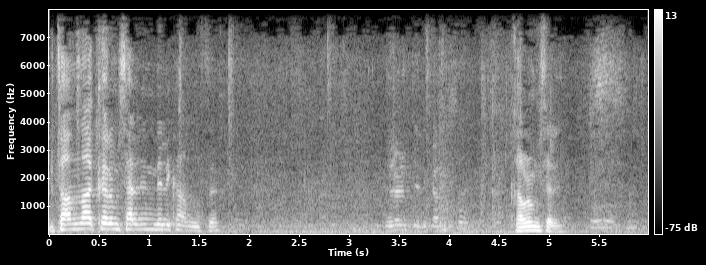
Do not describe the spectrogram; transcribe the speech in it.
Bir tane daha Karamürsel'in delikanlısı. Nerenin delikanlısı? Karamürsel'in. Karşıdan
